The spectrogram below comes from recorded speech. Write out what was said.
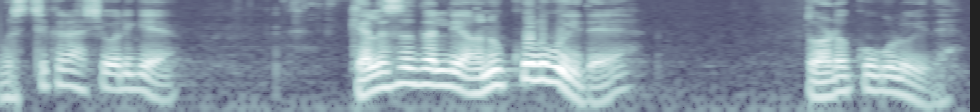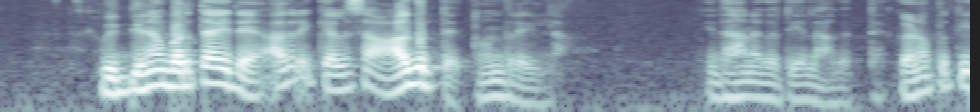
ವೃಶ್ಚಿಕ ರಾಶಿಯವರಿಗೆ ಕೆಲಸದಲ್ಲಿ ಅನುಕೂಲವೂ ಇದೆ, ತೊಡಕುಗಳು ಇದೆ. ವಿಘ್ನ ಬರ್ತಾ ಇದೆ, ಆದರೆ ಕೆಲಸ ಆಗುತ್ತೆ, ತೊಂದರೆ ಇಲ್ಲ. ನಿಧಾನಗತಿಯಲ್ಲಿ ಆಗುತ್ತೆ. ಗಣಪತಿ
